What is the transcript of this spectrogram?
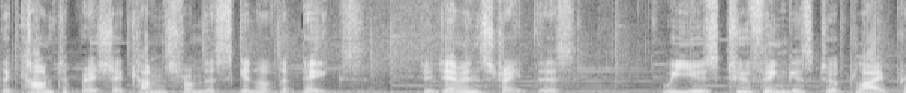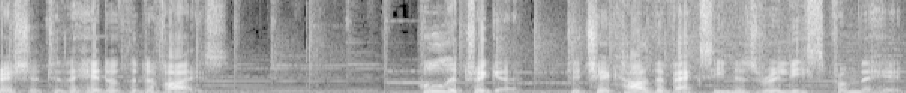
the counter pressure comes from the skin of the pigs. To demonstrate this, we use two fingers to apply pressure to the head of the device. Pull the trigger to check how the vaccine is released from the head.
